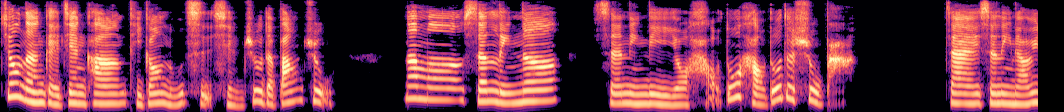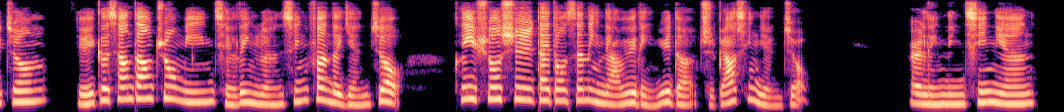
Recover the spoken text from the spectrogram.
就能给健康提供如此显著的帮助。那么森林呢？森林里有好多好多的树吧。在森林疗愈中，有一个相当著名且令人兴奋的研究。可以说是带动森林疗愈领域的指标性研究。二零零七年，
